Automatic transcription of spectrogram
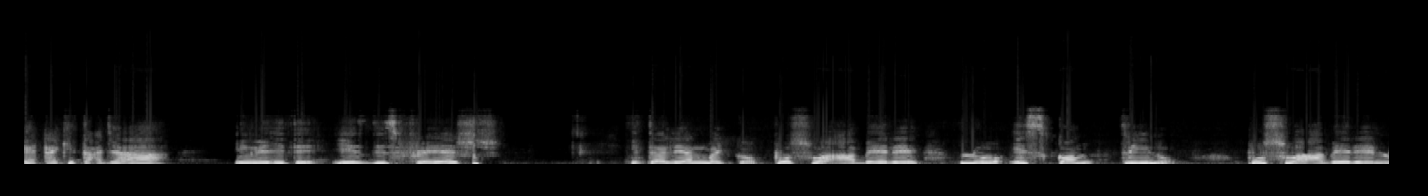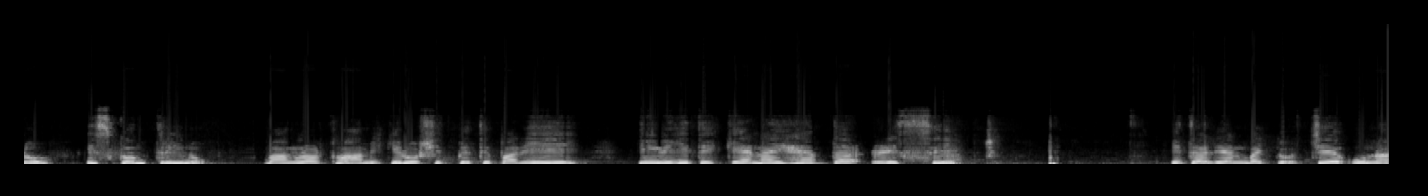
এটা কি তাজা? ইংরেজিতে ইজ দিস ফ্রেশ ইতালিয়ান বাক্য পোসো আবেরে লো ইসকন ত্রিনো পোসো আবেরে লো ইসকন ত্রিনো বাংলা অর্থ, আমি কি রসিদ পেতে পারি? ইংরেজিতে can I have the receipt Italian বাক্য চে উনা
